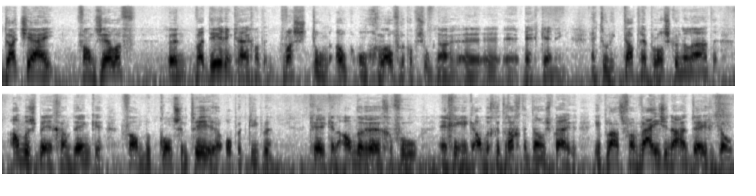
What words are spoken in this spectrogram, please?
dat jij vanzelf een waardering krijgt. Want ik was toen ook ongelooflijk op zoek naar uh, uh, erkenning. En toen ik dat heb los kunnen laten, anders ben gaan denken van me concentreren op het keeper, kreeg ik een ander gevoel en ging ik ander gedrag tentoonspreiden. In plaats van wijzen naar een tegenkool,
